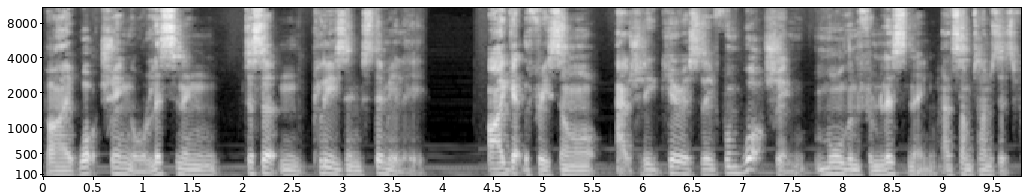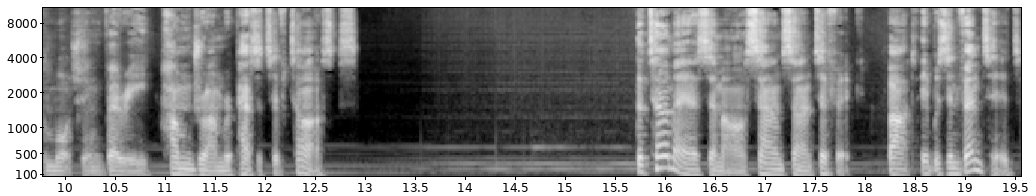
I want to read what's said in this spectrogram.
by watching or listening to certain pleasing stimuli. I get the frisson actually curiously from watching more than from listening, and sometimes it's from watching very humdrum, repetitive tasks. The term ASMR sounds scientific, but it was invented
